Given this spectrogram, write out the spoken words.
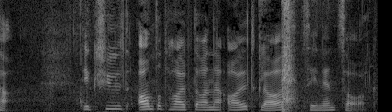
So, die gefühlt anderthalb Tonnen Altglas sind entsorgt.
